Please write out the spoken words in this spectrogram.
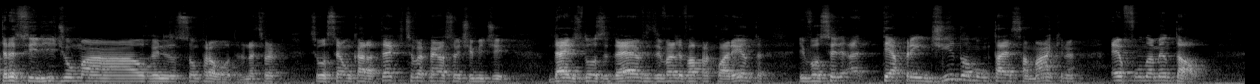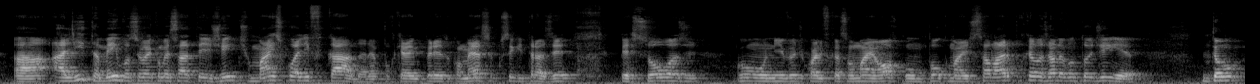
transferir de uma organização para outra. Né? Você vai, se você é um cara técnico, você vai pegar seu time de 10, 12 devs e vai levar para 40. E você ter aprendido a montar essa máquina é fundamental. Uh, ali também você vai começar a ter gente mais qualificada, né? porque a empresa começa a conseguir trazer pessoas com um nível de qualificação maior, com um pouco mais de salário, porque ela já levantou dinheiro. Então,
